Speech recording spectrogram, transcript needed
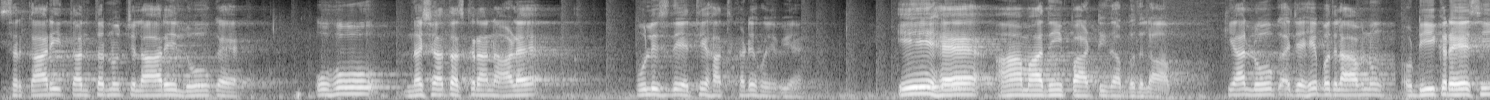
ਸਰਕਾਰੀ ਤੰਤਰ ਨੂੰ ਚਲਾ ਰਹੇ ਲੋਕ ਹੈ, ਉਹ ਨਸ਼ਾ ਤਸਕਰਾਂ ਨਾਲ ਹੈ। ਪੁਲਿਸ ਦੇ ਇੱਥੇ ਹੱਥ ਖੜੇ ਹੋਏ ਵੀ ਹੈ ਇਹ ਹੈ ਆਮ ਆਦਮੀ ਪਾਰਟੀ ਦਾ ਬਦਲਾਵ। ਕਿਆ ਲੋਕ ਅਜਿਹੇ ਬਦਲਾਵ ਨੂੰ ਉਡੀਕ ਰਹੇ ਸੀ?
